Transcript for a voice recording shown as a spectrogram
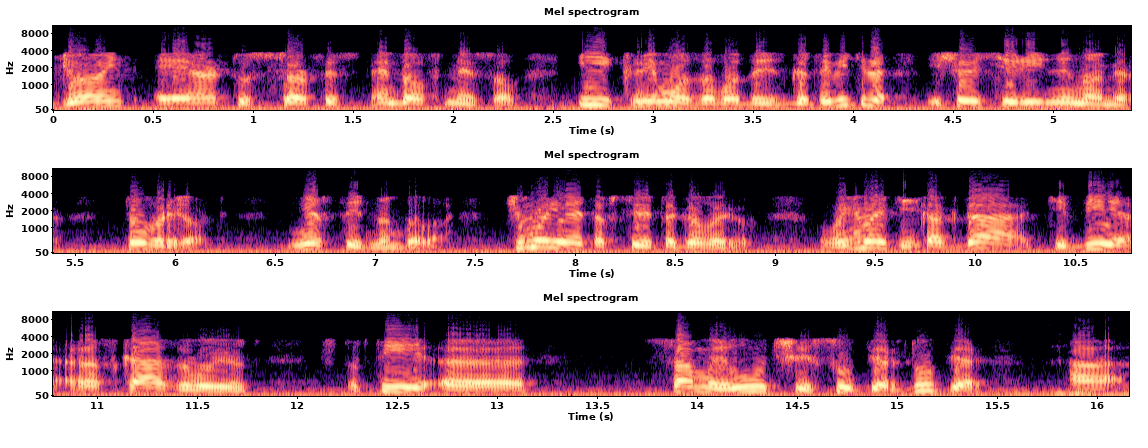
Joint Air to Surface Standoff Missile. И клеймо завода-изготовителя, еще и серийный номер. Кто врет? Мне стыдно было. Чему я это все это говорю? Вы понимаете, когда тебе рассказывают, что ты э, самый лучший супер-дупер, а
